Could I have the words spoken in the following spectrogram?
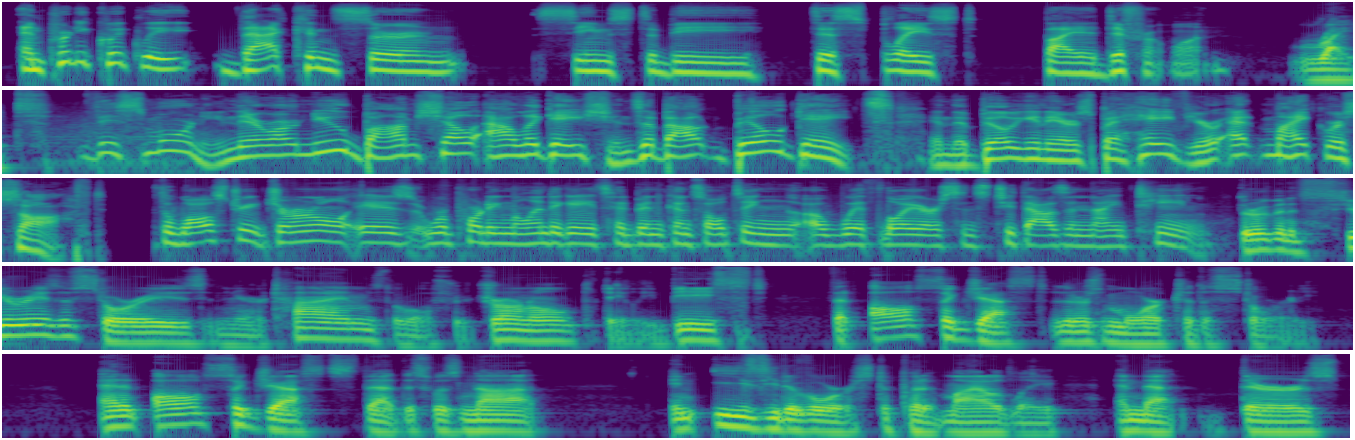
And pretty quickly, that concern seems to be displaced by a different one. Right. This morning, there are new bombshell allegations about Bill Gates and the billionaire's behavior at Microsoft. The Wall Street Journal is reporting Melinda Gates had been consulting uh, with lawyers since 2019. There have been a series of stories in the New York Times, the Wall Street Journal, the Daily Beast that all suggest there's more to the story. And it all suggests that this was not an easy divorce, to put it mildly, and that there's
